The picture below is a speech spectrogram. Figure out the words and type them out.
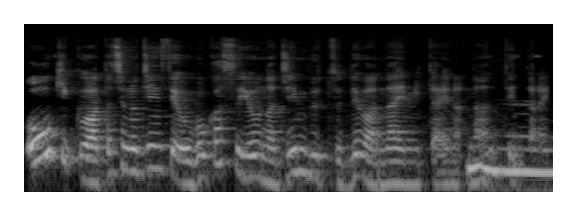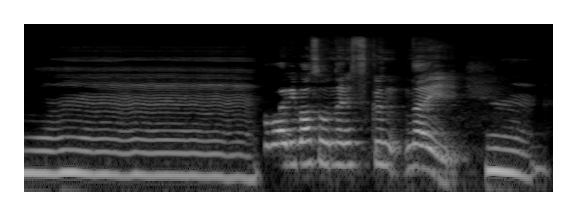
大きく私の人生を動かすような人物ではないみたいな、なんて言ったらいい？うん。うん。関わりはそんなに少ない、うん。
